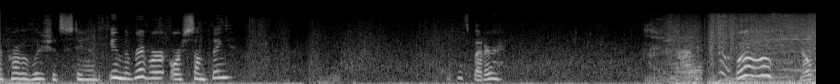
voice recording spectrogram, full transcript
I probably should stand in the river or something. That's better. Whoa! Nope.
